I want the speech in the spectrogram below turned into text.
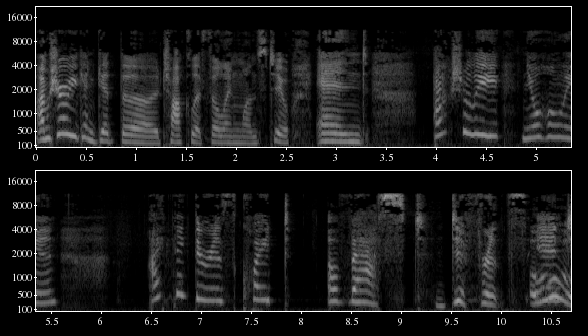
I'm sure you can get the chocolate filling ones too. And actually, Niu Honglin, I think there is quite a vast difference Ooh, in what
